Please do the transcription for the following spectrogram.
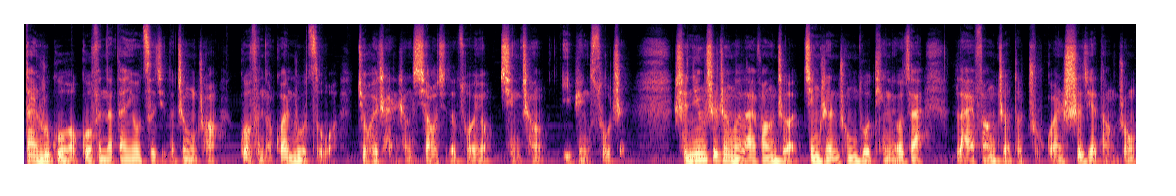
但如果过分的担忧自己的症状，过分的关注自我，就会产生消极的作用，形成一病素质。神经质症的来访者，精神冲突停留在来访者的主观世界当中，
